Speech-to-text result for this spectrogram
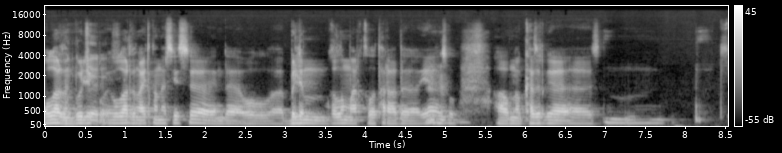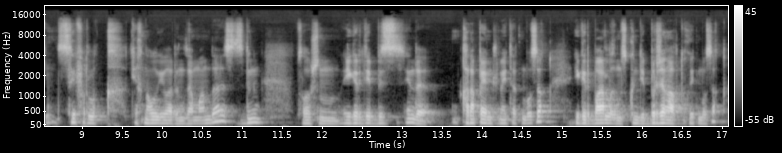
олардың бөлек олардың айтқан нәрсесі енді ол білім ғылым арқылы тарады иә сол. Ал мынау қазіргі цифрлық технологиялардың заманында сіздің мысалы үшін егер де біз енді қарапайым тілмен айтатын болсақ егер барлығымыз күнде бір жаңалықты оқитын болсақ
